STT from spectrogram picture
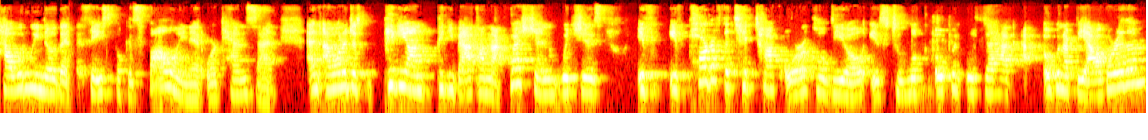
how would we know that Facebook is following it or Tencent? And I want to just piggy on, piggyback on that question, which is if if part of the TikTok Oracle deal is to look open is to have open up the algorithm,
